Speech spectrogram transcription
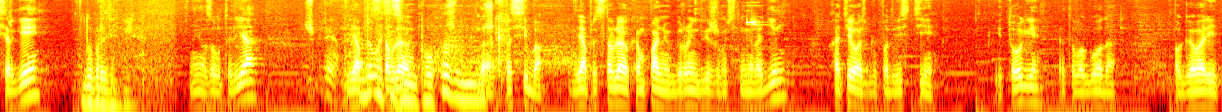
Сергей. Добрый день, Илья. Меня зовут Илья. Очень приятно. Я Давайте представляю- с вами поухаживаем немножко. Да, спасибо. Я представляю компанию «Бюро недвижимости номер один». Хотелось бы подвести итоги этого года, поговорить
